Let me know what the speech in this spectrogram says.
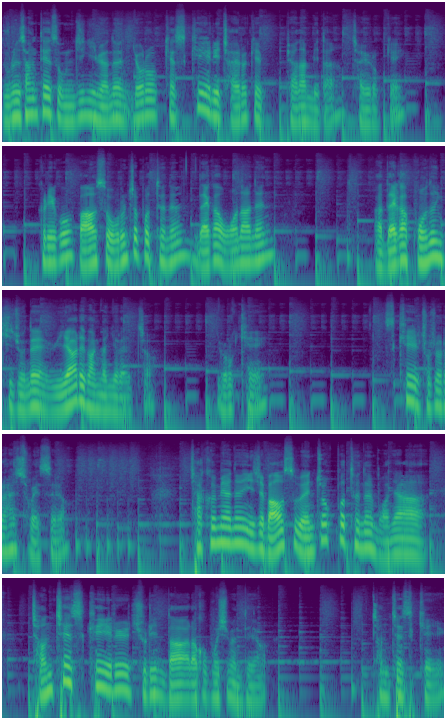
누른 상태에서 움직이면은 이렇게 스케일이 자유롭게 변합니다. 자유롭게. 그리고 마우스 오른쪽 버튼은 내가 원하는 아, 내가 보는 기준의 위아래 방향이라 했죠. 이렇게 스케일 조절을 할 수가 있어요. 자 그러면은 이제 마우스 왼쪽 버튼은 뭐냐 전체 스케일을 줄인다 라고 보시면 돼요. 전체 스케일.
